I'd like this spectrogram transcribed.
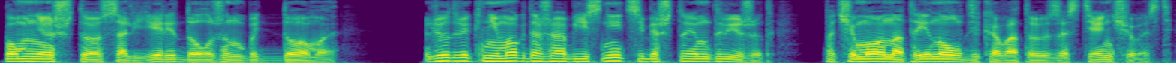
помня, что Сальери должен быть дома. Людвиг не мог даже объяснить себе, что им движет, почему он отринул диковатую застенчивость.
